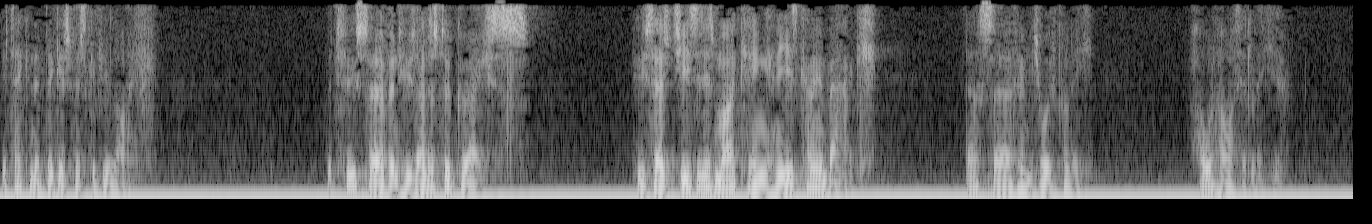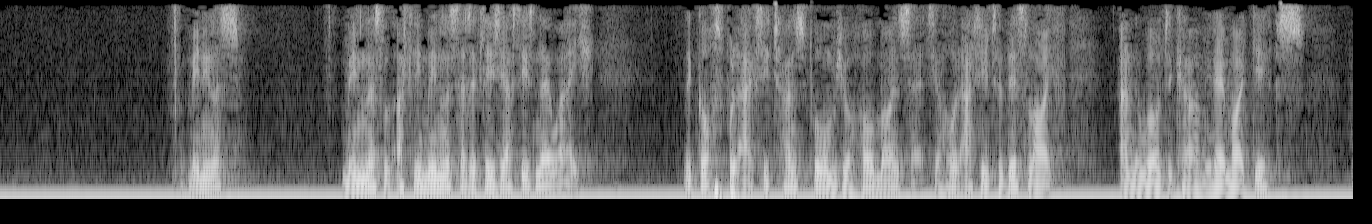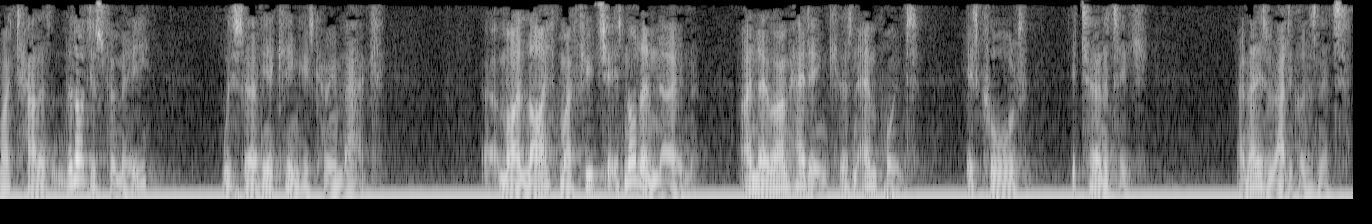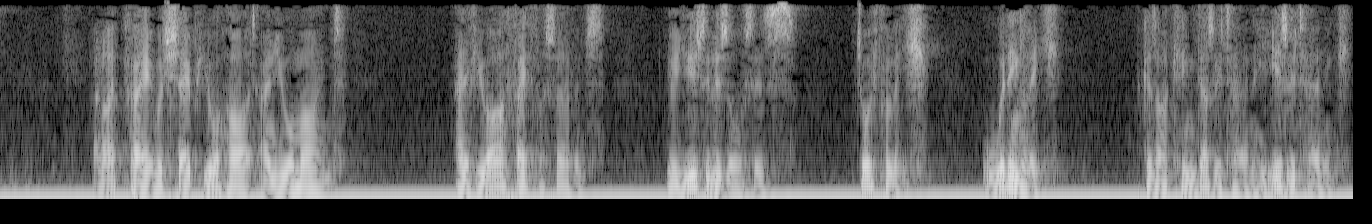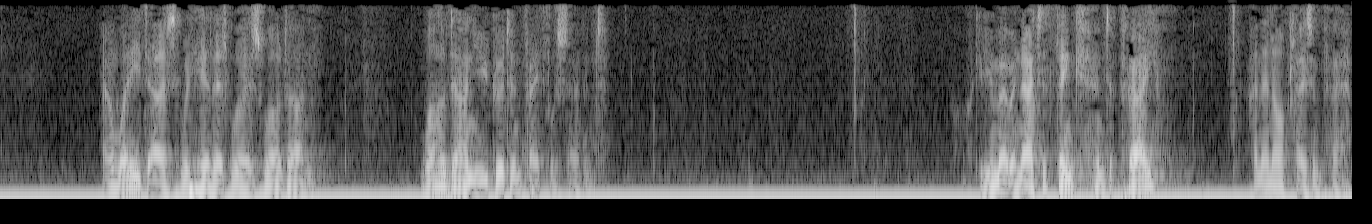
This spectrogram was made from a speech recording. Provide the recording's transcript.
you're taking the biggest risk of your life. The true servant who's understood grace, who says, Jesus is my king and he is coming back, they'll serve him joyfully, wholeheartedly. Meaningless? meaningless, utterly meaningless, says Ecclesiastes, no way. The gospel actually transforms your whole mindset, your whole attitude to this life and the world to come. You know, my gifts, my talents, they're not just for me. We're serving a king who's coming back. Uh, my life, my future, is not unknown. I know where I'm heading. There's an endpoint. It's called eternity. And that is radical, isn't it? And I pray it would shape your heart and your mind. And if you are a faithful servant, You'll use the resources joyfully, willingly, because our King does return. He is returning. And when he does, we'll hear those words, Well done. Well done, you good and faithful servant. Give you a moment now to think and to pray, and then I'll close in prayer.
